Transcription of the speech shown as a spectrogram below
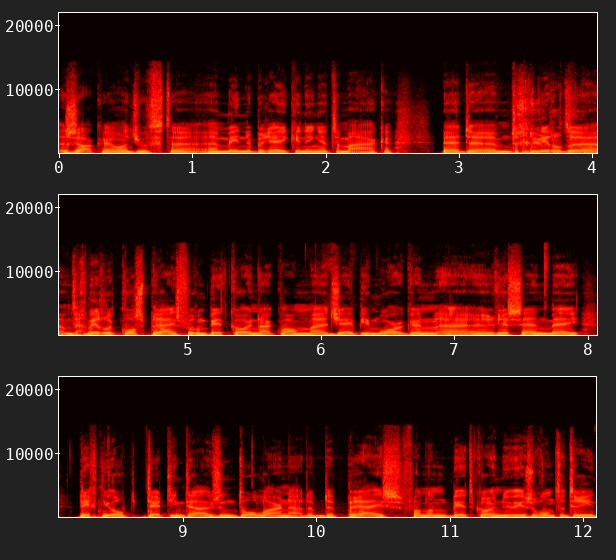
zakken, want je hoeft uh, minder berekeningen te maken. Uh, de, de, gemiddelde, de gemiddelde kostprijs voor een bitcoin, daar kwam JP Morgan recent mee, ligt nu op 13.000 dollar. Nou, de, de prijs van een bitcoin nu is rond de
